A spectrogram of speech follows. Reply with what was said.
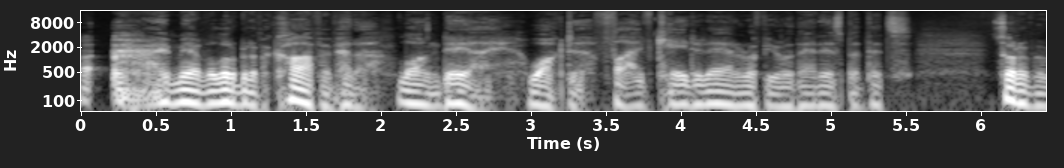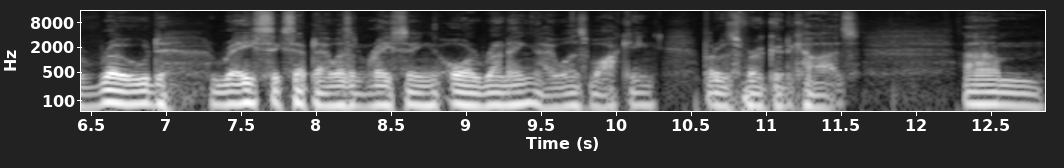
I may have a little bit of a cough. I've had a long day. I walked a 5K today. I don't know if you know what that is, but that's sort of a road race, except I wasn't racing or running. I was walking, but it was for a good cause. Um,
